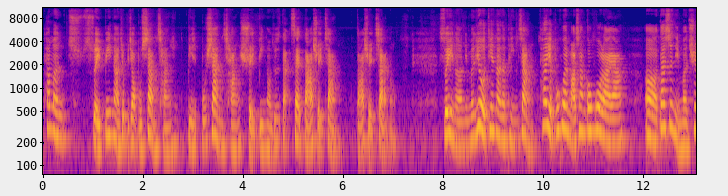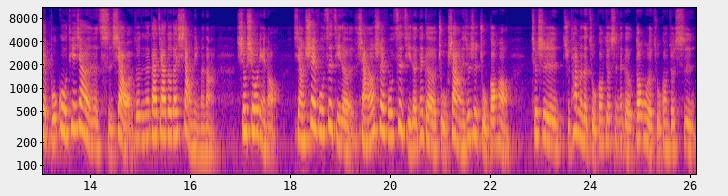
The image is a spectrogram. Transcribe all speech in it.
他们水兵啊就比较不擅长，比不擅长水兵哦，就是打在打水战，打水战哦。所以呢，你们又有天然的屏障，他也不会马上攻过来呀。哦，但是你们却不顾天下人的耻笑啊，就是大家都在笑你们呐，羞羞脸哦，想说服自己的，想要说服自己的那个主上，也就是主公哦。就是主他们的主公，就是那个东吴的主公，就是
